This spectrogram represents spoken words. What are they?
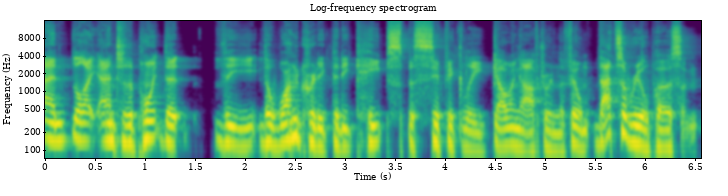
and like, and to the point that the the one critic that he keeps specifically going after in the film, that's a real person.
